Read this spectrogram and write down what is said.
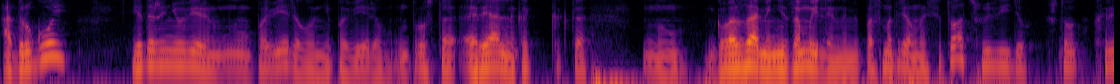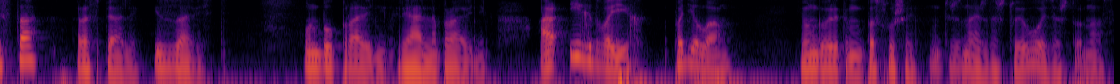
А другой, я даже не уверен, ну, поверил он, не поверил. Он просто реально как- как-то, ну, глазами незамыленными посмотрел на ситуацию и увидел, что Христа распяли из зависти. Он был праведник, реально праведник. А их двоих по делам. И он говорит ему, послушай, ну ты же знаешь, за что его и за что нас.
